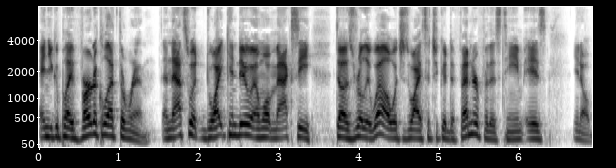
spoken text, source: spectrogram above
and you can play vertical at the rim. And that's what Dwight can do, and what Maxi does really well, which is why he's such a good defender for this team. Is you know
